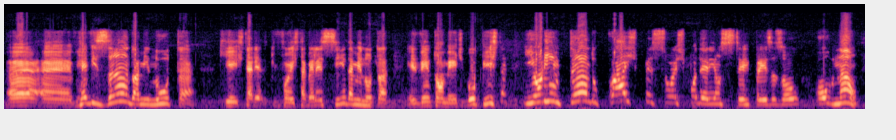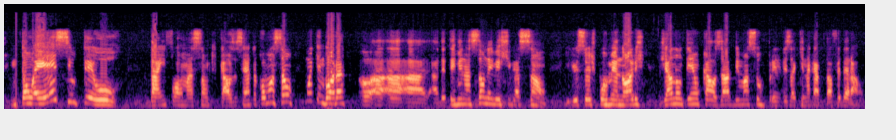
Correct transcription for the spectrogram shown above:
é, é, revisando a minuta que, foi estabelecida, a minuta eventualmente golpista, e orientando quais pessoas poderiam ser presas ou, ou não. Então, é esse o teor da informação que causa certa comoção, muito embora a, a, a determinação da investigação e os seus pormenores já não tenham causado nenhuma surpresa aqui na capital federal.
